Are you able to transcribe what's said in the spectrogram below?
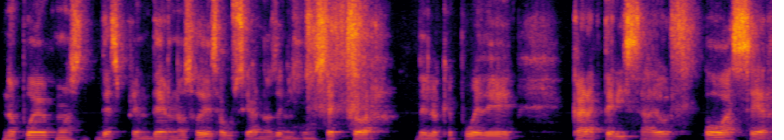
No podemos desprendernos o desahuciarnos de ningún sector de lo que puede caracterizar o hacer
